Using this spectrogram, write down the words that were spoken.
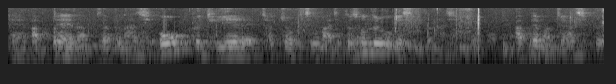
네, 앞에 남자분 하시고 그 뒤에 저쪽 지금 아직도 손 들고 계신 분 하시면 될것 같아요. 앞에 먼저 하시고요.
